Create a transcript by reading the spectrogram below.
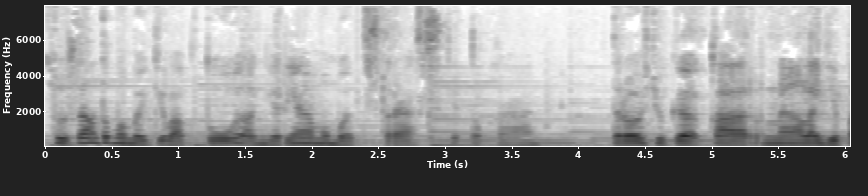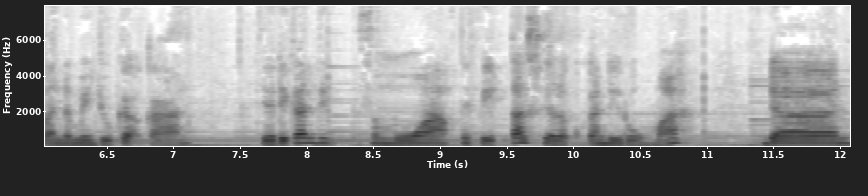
susah untuk membagi waktu akhirnya membuat stres gitu kan. Terus juga karena lagi pandemi juga kan. Jadi kan di, semua aktivitas dilakukan di rumah dan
